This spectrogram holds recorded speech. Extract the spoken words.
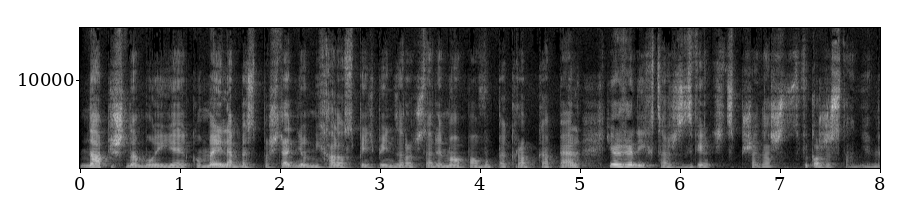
napisz na mojego maila bezpośrednio michalos5504małpawp.pl jeżeli chcesz zwiększyć sprzedaż z wykorzystaniem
